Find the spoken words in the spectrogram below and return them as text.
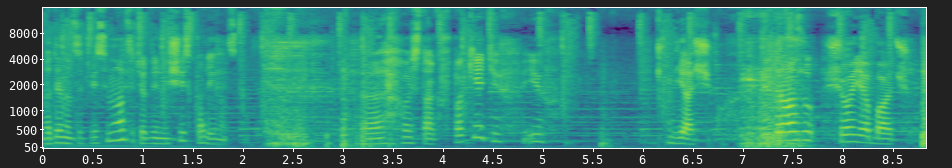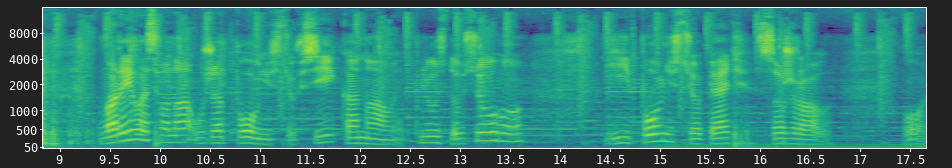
1118, 1,6 Каліновська. Е, ось так в пакеті і в ящику. Відразу, що я бачу? Варилась вона уже повністю всі канали. Плюс до всього її повністю опять сожрало. От.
